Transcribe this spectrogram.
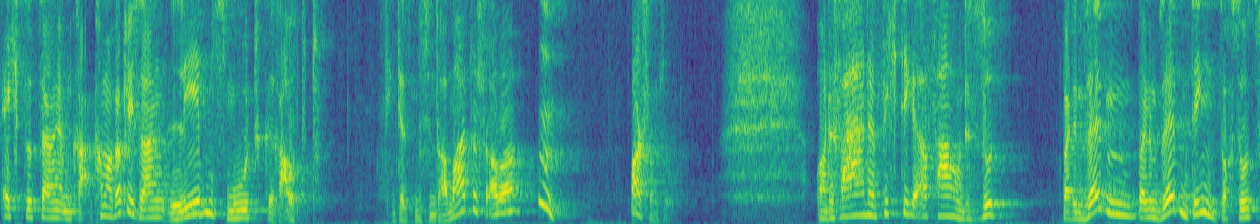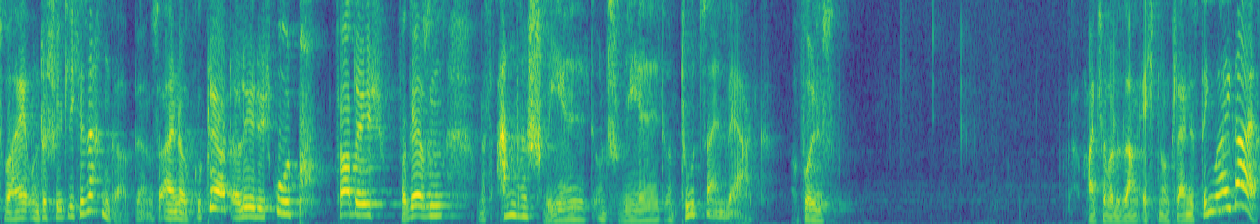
echt sozusagen, kann man wirklich sagen, Lebensmut geraubt. Klingt jetzt ein bisschen dramatisch, aber hm, war schon so. Und es war eine wichtige Erfahrung. Das ist so bei demselben, bei demselben Ding doch so zwei unterschiedliche Sachen gab. Das eine geklärt, erledigt, gut, fertig, vergessen. Und das andere schwelt und schwelt und tut sein Werk. Obwohl es, mancher würde sagen, echt nur ein kleines Ding, war egal.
